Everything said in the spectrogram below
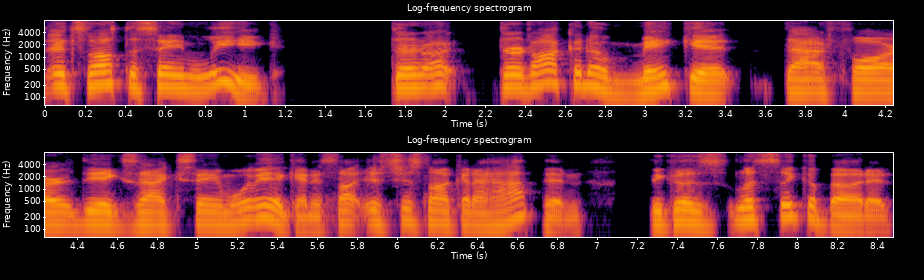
It's not the same league. They're not. They're not going to make it that far the exact same way again. It's not. It's just not going to happen because let's think about it.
